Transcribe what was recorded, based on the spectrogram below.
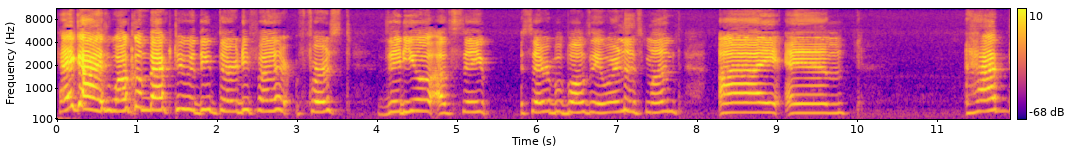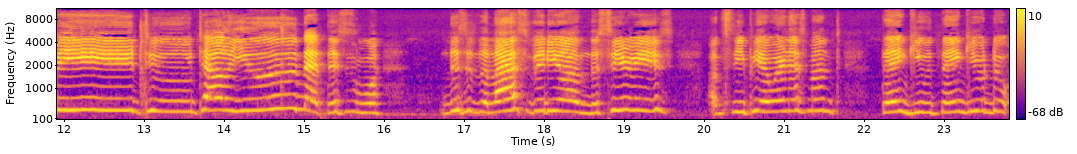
Hey guys, welcome back to the 31st video of Cerebral Palsy Awareness Month. I am happy to tell you that this is this is the last video of the series of CP Awareness Month. Thank you, thank you to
